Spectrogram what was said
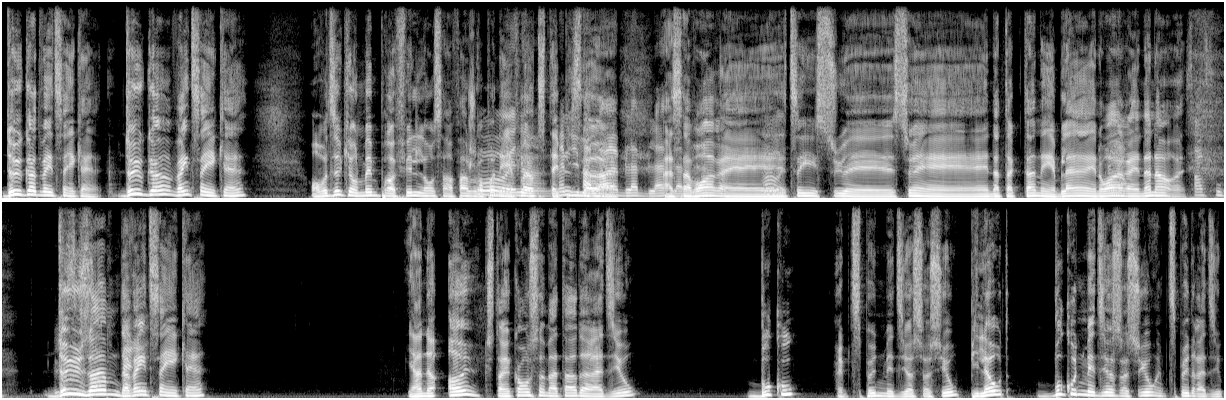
Deux gars de 25 ans. Deux gars, 25 ans. On va dire qu'ils ont le même profil, là, on s'en fâchera pas Oh, ouais, fleurs non, du tapis. là, à- savoir, euh, Ah tu sais, si tu es, tu es un autochtone, un blanc, un noir, un. Non, non. S'en fout. Deux hommes de 25 ans. Il y en a un qui est un consommateur de radio, beaucoup, un petit peu de médias sociaux, puis l'autre, beaucoup de médias sociaux, un petit peu de radio.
